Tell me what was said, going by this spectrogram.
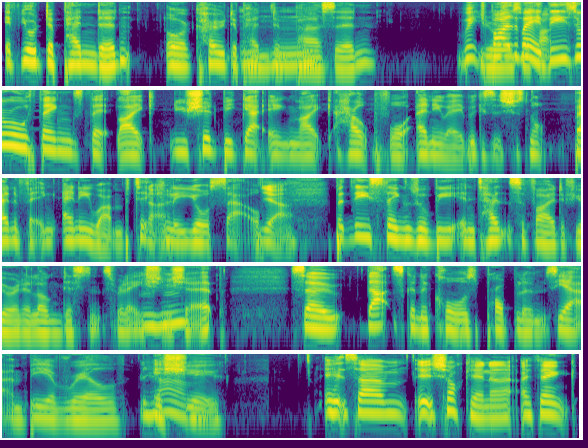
If you're dependent or a codependent Mhm. person, which You're by the way, these are all things that like you should be getting like help for anyway because it's just not benefiting anyone, particularly yourself. Yeah. But these things will be intensified if you're in a long distance relationship. So that's going to cause problems, yeah, and be a real Yeah. issue. It's um it's shocking and I think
